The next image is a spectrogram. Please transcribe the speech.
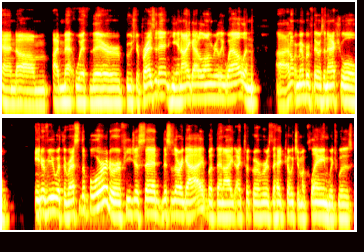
And um, I met with their booster president. He and I got along really well. And uh, I don't remember if there was an actual interview with the rest of the board or if he just said, This is our guy. But then I, I took over as the head coach at McLean, which was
